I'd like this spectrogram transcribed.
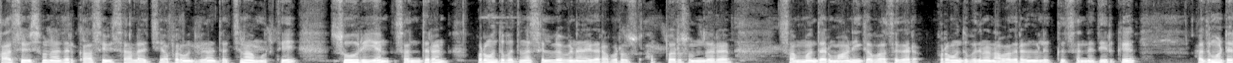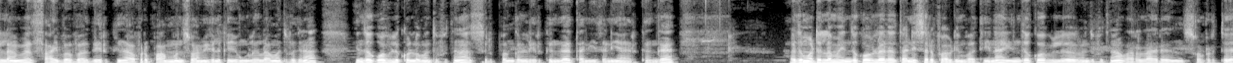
காசி விஸ்வநாதர் காசி விசாலாட்சி அப்புறம் வந்து பார்த்தீங்கன்னா தட்சிணாமூர்த்தி சூரியன் சந்திரன் அப்புறம் வந்து பார்த்தீங்கன்னா செல்வ விநாயகர் அப்புறம் அப்பர் சுந்தரர் சம்பந்தர் மாணிக்க வாசகர் அப்புறம் வந்து பார்த்தீங்கன்னா நவகிரகங்களுக்கு சன்னதி இருக்குது அது மட்டும் இல்லாமல் சாய்பாபாவுக்கு இருக்குங்க. அப்புறம் பாம்பன் சுவாமிகளுக்கு இவங்களுக்கெல்லாம் வந்து பார்த்திங்கன்னா இந்த கோவிலுக்குள்ளே வந்து பார்த்திங்கன்னா சிற்பங்கள் இருக்குங்க. தனித்தனியாக இருக்குங்க. அது மட்டும் இல்லாமல் இந்த கோவிலோட தனி சிறப்பு அப்படின்னு பார்த்தீங்கன்னா இந்த கோவில் வந்து பார்த்திங்கன்னா வரலாறுன்னு சொல்கிறது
